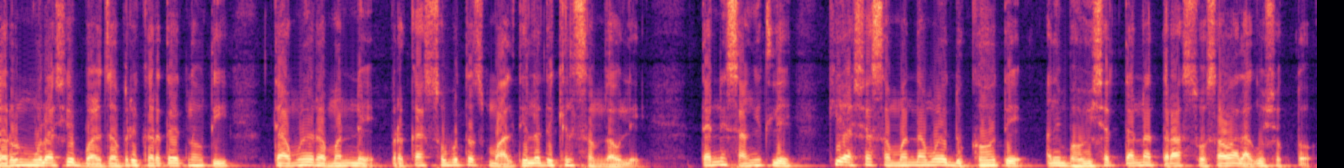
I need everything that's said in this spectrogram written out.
तरुण मुलाशी बळजबरी करता येत नव्हती त्यामुळे रमणने प्रकाशसोबतच मालतीला देखील समजावले. त्यांनी सांगितले की अशा संबंधामुळे दुःख होते आणि भविष्यात त्यांना त्रास सोसावा लागू शकतो.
